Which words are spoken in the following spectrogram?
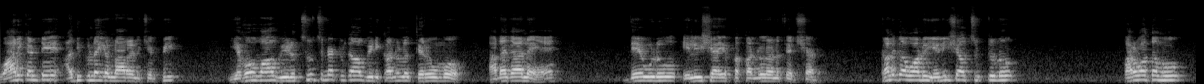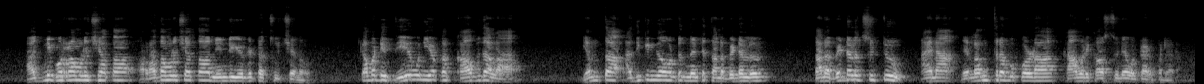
వారికంటే అధికులై ఉన్నారని చెప్పి యహోవా వీడు చూచినట్లుగా వీడి కన్నులు తెరవుమో అనగానే దేవుడు ఎలీషా యొక్క కన్నులను తెరిచాడు. కనుక వాడు ఎలీషా చుట్టూను పర్వతము అగ్ని గుర్రముల చేత రథముల చేత నిండి ఉండట చూచాను. కాబట్టి దేవుని యొక్క కాపుదల ఎంత అధికంగా ఉంటుందంటే తన బిడ్డలు తన బిడ్డల చుట్టూ ఆయన నిరంతరము కూడా కావలి కాస్తూనే ఉంటాడు పిల్లలు.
